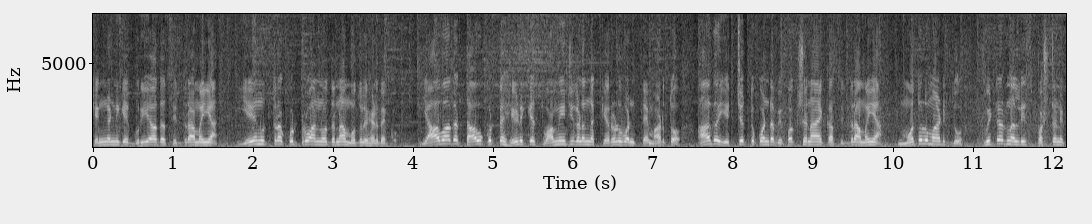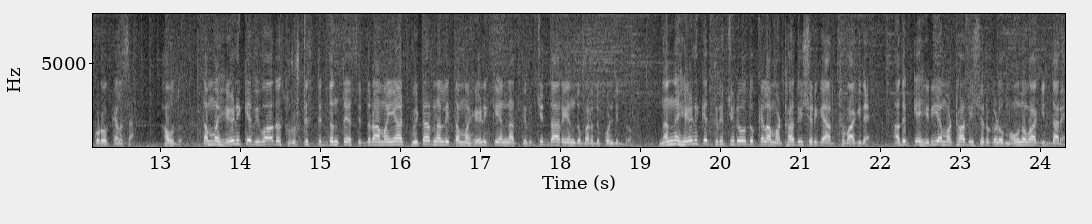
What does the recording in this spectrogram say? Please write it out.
ಕೆಂಗಣ್ಣಿಗೆ ಗುರಿಯಾದ ಸಿದ್ದರಾಮಯ್ಯ ಏನುತ್ತರ ಕೊಟ್ಟರು ಅನ್ನೋದನ್ನ ಮೊದಲು ಹೇಳಬೇಕು. ಯಾವಾಗ ತಾವು ಕೊಟ್ಟ ಹೇಳಿಕೆ ಸ್ವಾಮೀಜಿಗಳನ್ನ ಕೆರಳುವಂತೆ ಮಾಡ್ತೋ, ಆಗ ಎಚ್ಚೆತ್ತುಕೊಂಡ ವಿಪಕ್ಷ ನಾಯಕ ಸಿದ್ದರಾಮಯ್ಯ ಮೊದಲು ಮಾಡಿದ್ದು ಟ್ವಿಟರ್ನಲ್ಲಿ ಸ್ಪಷ್ಟನೆ ಕೊಡೋ ಕೆಲಸ. ಹೌದು. ತಮ್ಮ ಹೇಳಿಕೆ ವಿವಾದ ಸೃಷ್ಟಿಸುತ್ತಿದ್ದಂತೆ ಸಿದ್ದರಾಮಯ್ಯ ಟ್ವಿಟರ್ನಲ್ಲಿ ತಮ್ಮ ಹೇಳಿಕೆಯನ್ನ ತಿರುಚಿದ್ದಾರೆ ಎಂದು ಬರೆದುಕೊಂಡಿದ್ದರು ನನ್ನ ಹೇಳಿಕೆ ತಿರುಚಿರುವುದು ಕೆಲ ಮಠಾಧೀಶರಿಗೆ ಅರ್ಥವಾಗಿದೆ. ಅದಕ್ಕೆ ಹಿರಿಯ ಮಠಾಧೀಶರುಗಳು ಮೌನವಾಗಿದ್ದಾರೆ.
